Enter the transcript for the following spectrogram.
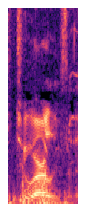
too early for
